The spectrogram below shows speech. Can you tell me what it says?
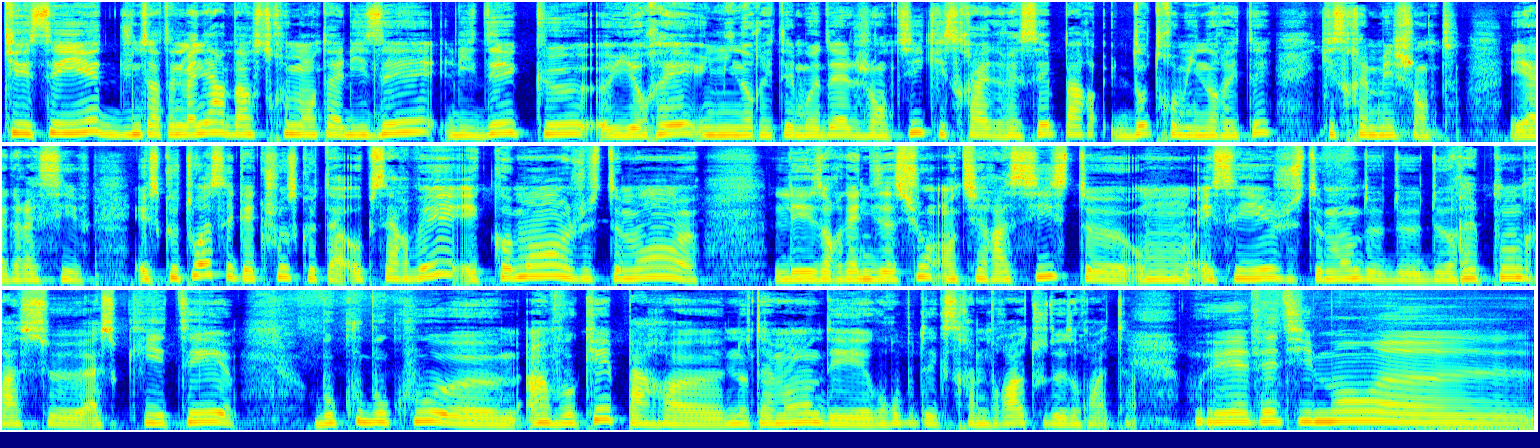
qui essayait d'une certaine manière d'instrumentaliser l'idée qu'il euh, y aurait une minorité modèle gentille qui serait agressée par d'autres minorités qui seraient méchantes et agressives. Est-ce que toi c'est quelque chose que tu as observé et comment justement euh, les organisations antiracistes ont essayé justement de, de, répondre à ce, à ce qui était beaucoup beaucoup invoqué par notamment des groupes d'extrême droite ou de droite. Oui, effectivement. Euh,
